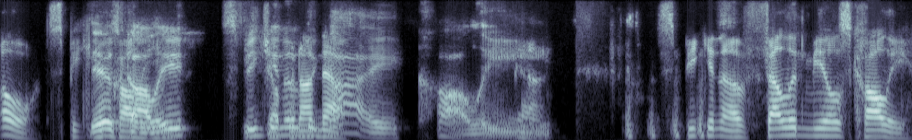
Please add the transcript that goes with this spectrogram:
oh, speaking There's of Collie, Collie. Speaking of the on now. guy, Collie. Yeah. speaking of felon meals, Collie.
